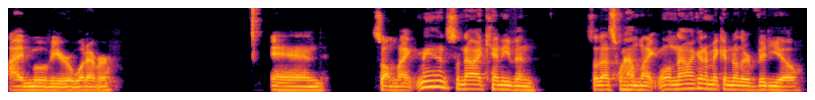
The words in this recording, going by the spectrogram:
iMovie or whatever. And so I'm like, man, so now I can't even so that's why I'm like, well, now I got to make another video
